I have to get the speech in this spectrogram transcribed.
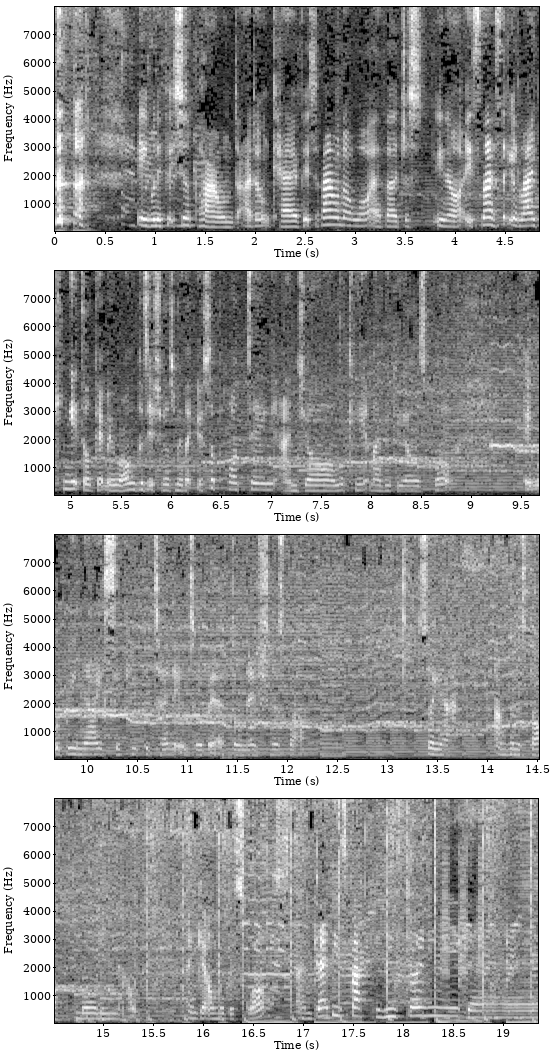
Even if it's just a pound, I don't care if it's a pound or whatever. Just you know, it's nice that you're liking it. Don't get me wrong, because it shows me that you're supporting and you're looking at my videos. But it would be nice if you could turn it into a bit of donation as well. So yeah, I'm gonna stop moaning now and get on with the squats. And Daddy's back and he's joining me again.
